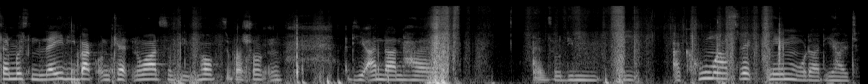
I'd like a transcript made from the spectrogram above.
Dann müssen Ladybug und Cat Noir, sind die Hauptsuperschurken, die anderen halt, also die, die Akumas wegnehmen oder die halt,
